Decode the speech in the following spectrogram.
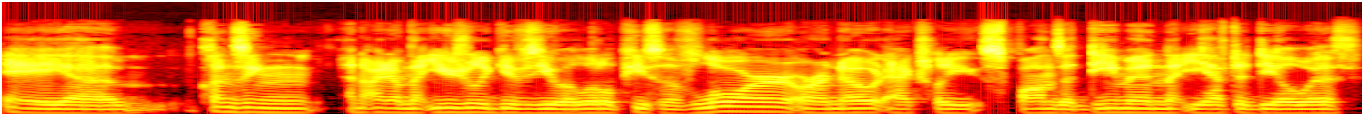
a um, cleansing an item that usually gives you a little piece of lore or a note actually spawns a demon that you have to deal with.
